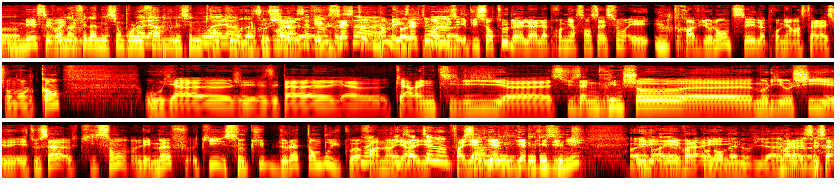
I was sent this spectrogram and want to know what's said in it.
euh, Mais c'est vrai on a que fait la mission pour les Voilà. femmes, laissez-nous Voilà. tranquilles. On a coché, Voilà, euh, peu exact. ça, Non, mais exactement. les Et puis, cases. et puis surtout, la, la- la première sensation est ultra violente. C'est la première installation dans le camp où il y a, euh, je ai pas, il y a euh, Karen Tilly, euh, Suzanne Grimshaw, euh, Molly Oshie et, et tout ça, qui sont les meufs qui s'occupent de la tambouille, quoi. Enfin Ouais, non, il y a, il y y y le cuisinier. putes. Ouais, et, voilà, qu'on emmène au village. Voilà, euh. c'est ça.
